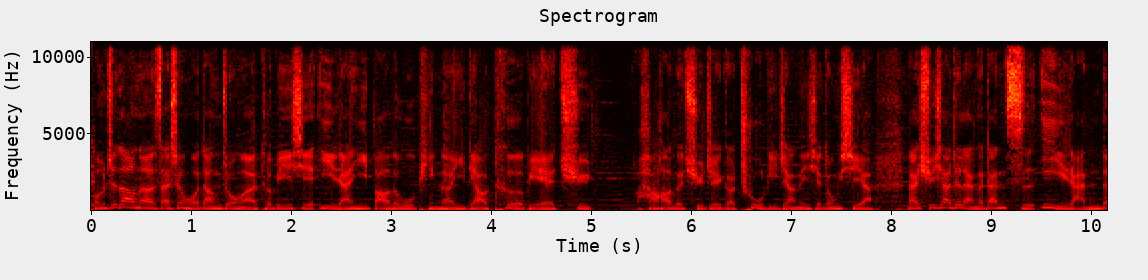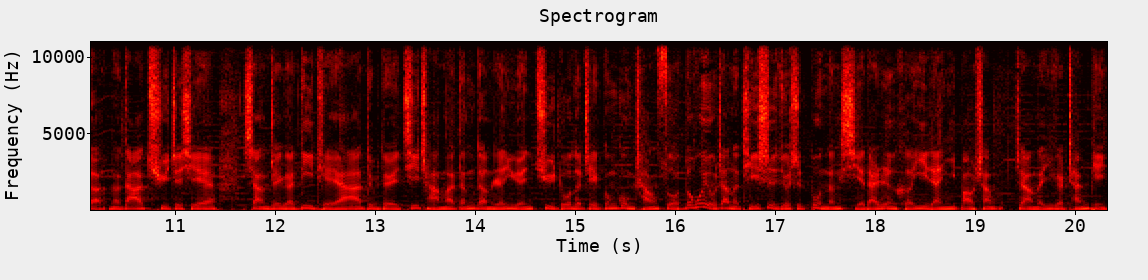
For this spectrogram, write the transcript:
我们知道呢，在生活当中啊，特别一些易燃易爆的物品呢，一定要特别去好好的去这个处理这样的一些东西啊，来学一下这两个单词易燃的。那大家去这些像这个地铁呀，对不对？机场啊等等人员巨多的这些公共场所，都会有这样的提示，就是不能携带任何易燃易爆伤这样的一个产品。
